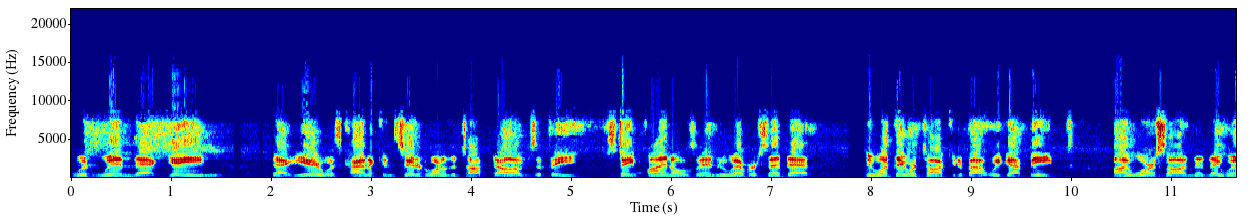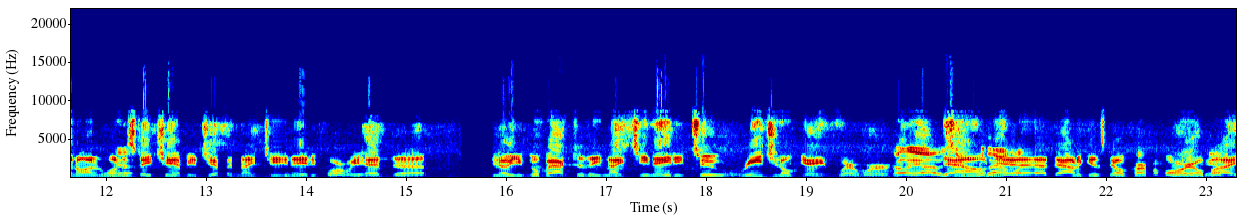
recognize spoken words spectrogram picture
would win that game that year was kind of considered one of the top dogs at the state finals, and whoever said that knew what they were talking about. We got beat by Warsaw, and then they went on and won Yeah. the state championship in 1984. We had, uh, you know, you go back to the 1982 regional game where we're Oh, yeah, I was down, here for one. yeah, down against Elkhart Memorial Yep. by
